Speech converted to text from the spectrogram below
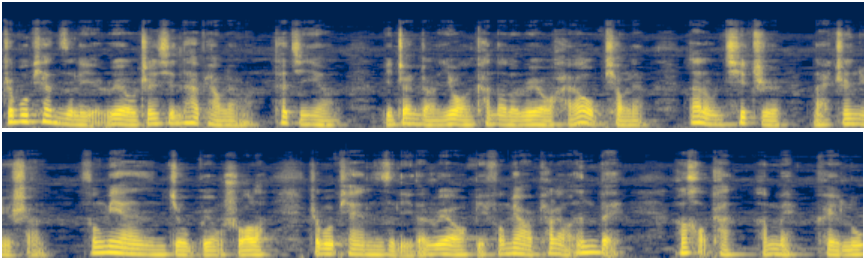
这部片子里，Rio 真心太漂亮了，太惊艳了，比站长以往看到的 Rio 还要漂亮，那种气质乃真女神。封面就不用说了，这部片子里的 Rio 比封面漂亮 N 倍，很好看，很美，可以撸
